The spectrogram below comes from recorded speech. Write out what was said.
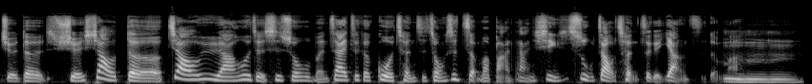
觉得学校的教育啊，或者是说我们在这个过程之中是怎么把男性塑造成这个样子的吗？嗯嗯，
